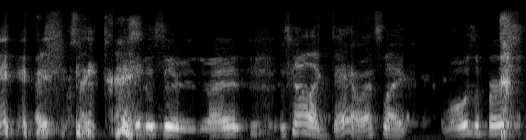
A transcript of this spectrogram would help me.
Right? It's like, in dang. the series, right? It's kind of like, damn, that's like, what was the first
